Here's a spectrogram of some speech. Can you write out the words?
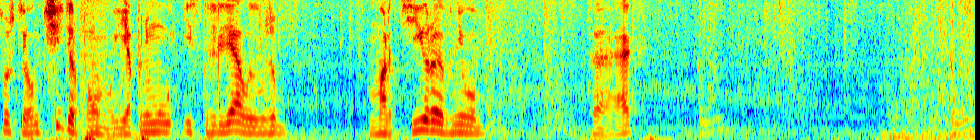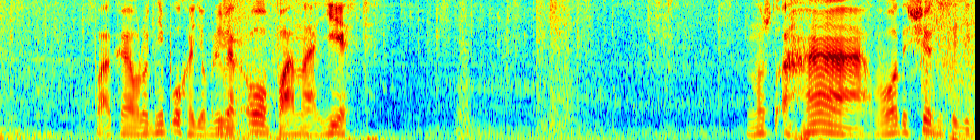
Слушайте, он читер, по-моему. Я по нему и стрелял, и уже мортира в него. Так. Пока вроде неплохо идем, ребят. Опа, она есть. Ну что, ага, вот еще здесь один.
